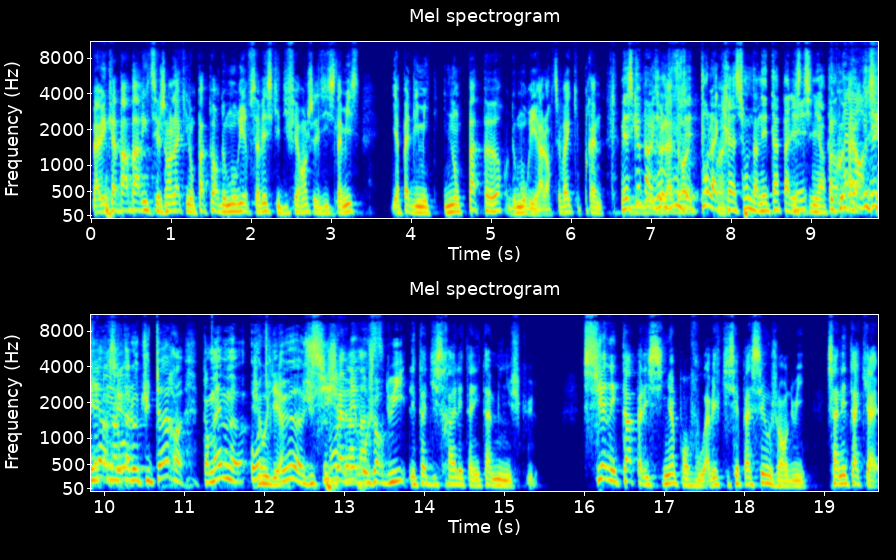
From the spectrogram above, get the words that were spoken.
Mais avec la barbarie de ces gens-là qui n'ont pas peur de mourir, vous savez, ce qui est différent chez les islamistes, il n'y a pas de limite. Ils n'ont pas peur de mourir. Alors c'est vrai qu'ils prennent. Mais est-ce que par exemple vous, drogue. êtes pour la Ouais. création d'un État palestinien Écoute, Alors, alors, vous c'est- êtes un interlocuteur quand même Je vais autre vous dire, que si jamais aujourd'hui l'État d'Israël est un État minuscule, si un État palestinien pour vous, avec ce qui s'est passé aujourd'hui, c'est un État qui a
